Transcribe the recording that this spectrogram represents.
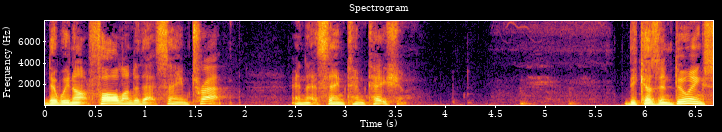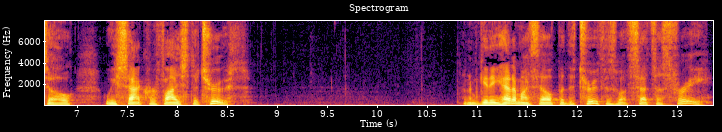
that we not fall under that same trap and that same temptation. Because in doing so, we sacrifice the truth. And I'm getting ahead of myself, but the truth is what sets us free.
